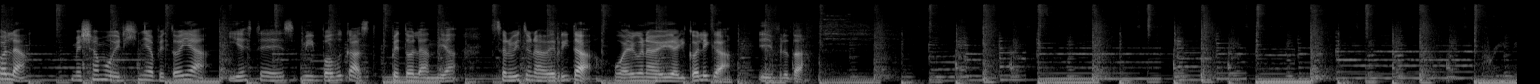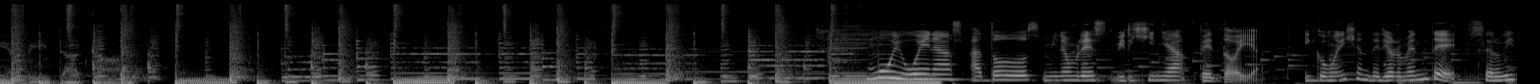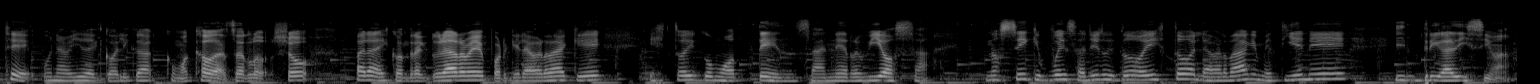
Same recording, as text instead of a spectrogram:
Hola, me llamo Virginia Petoya y este es mi podcast Petolandia. Servite una berrita o alguna bebida alcohólica y disfruta. Muy buenas a todos, mi nombre es Virginia Petoya. Y como dije anteriormente, serviste una bebida alcohólica como acabo de hacerlo yo para descontracturarme porque la verdad que estoy como tensa, nerviosa. No sé qué puede salir de todo esto, la verdad que me tiene intrigadísima.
